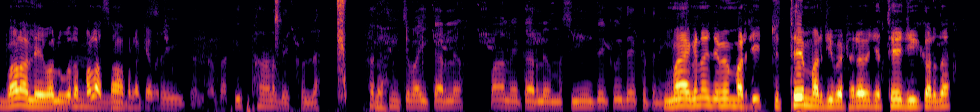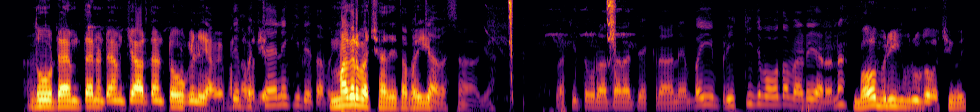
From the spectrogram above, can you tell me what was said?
ਬਾਹਲਾ ਲੈਵਲ ਉਹਦਾ ਬੜਾ ਸਾਫ਼ ਲੱਗਿਆ ਬੱਚੀ। ਸਹੀ ਗੱਲ ਆ। ਬਾਕੀ ਥਾਣ ਦੇਖੋ ਲੈ। ਹੱਥੀਂ ਚਵਾਈ ਕਰ ਲਿਓ ਭਾਵੇਂ ਕਰ ਲਿਓ ਮਸ਼ੀਨ ਤੇ ਕੋਈ ਦਿੱਕਤ ਨਹੀਂ। ਮੈਂ ਕਹਿੰਦਾ ਜਿਵੇਂ ਮਰਜ਼ੀ ਜਿੱਥੇ ਮਰਜ਼ੀ ਬੈਠਾ ਰਹੇ ਜਿੱਥੇ ਜੀ ਕਰਦਾ ਦੋ ਟਾਈਮ ਤਿੰਨ ਟਾਈਮ ਚਾਰ ਟਾਈਮ ਟੋਕ ਕੇ ਲਿਆਵੇ ਤੇ ਬੰਦਾ ਬੱਚਾ ਵਧੀਆ। ਇਹਨੇ ਕੀ ਦੇਤਾ ਬਾਈ? ਮਗਰ ਬੱਚਾ ਦੇਤਾ ਬਾਈ। ਬੱਚਾ ਵਸਾ ਆ ਗਿਆ। ਬਾਕੀ ਤੋਰਾ ਤਾਰਾ ਚੈੱਕ ਕਰਾਣੇ ਬਾਈ ਬਰੀਕੀ ਚ ਬਹੁਤ ਆ ਵੜੇ ਯਾਰ ਨਾ ਬਹੁਤ ਬਰੀਕ ਬਰੂਕ ਆ ਬੱਚੀ ਬਾਈ।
